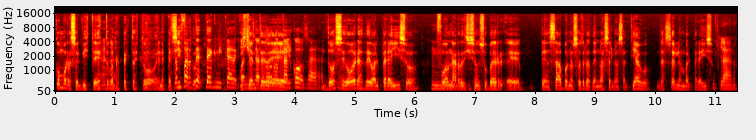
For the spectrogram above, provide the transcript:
cómo resolviste esto con respecto a esto en específico. parte técnica de cuando y gente todo, de tal cosa. 12 horas de Valparaíso, fue una decisión súper eh, pensada por nosotros de no hacerlo en Santiago, de hacerlo en Valparaíso. Claro.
